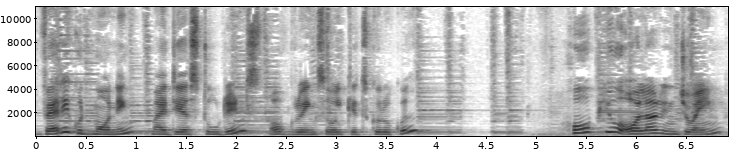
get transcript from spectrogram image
Very good morning, my dear students of Growing Soul Kids Gurukul. Hope you all are enjoying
